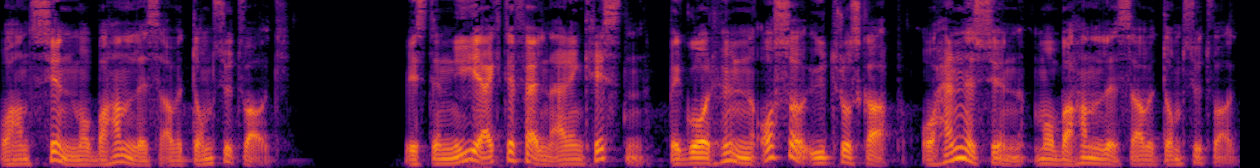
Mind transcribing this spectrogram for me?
og hans synd må behandles av et domsutvalg. Hvis den nye ektefellen er en kristen, begår hun også utroskap, og hennes synd må behandles av et domsutvalg.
